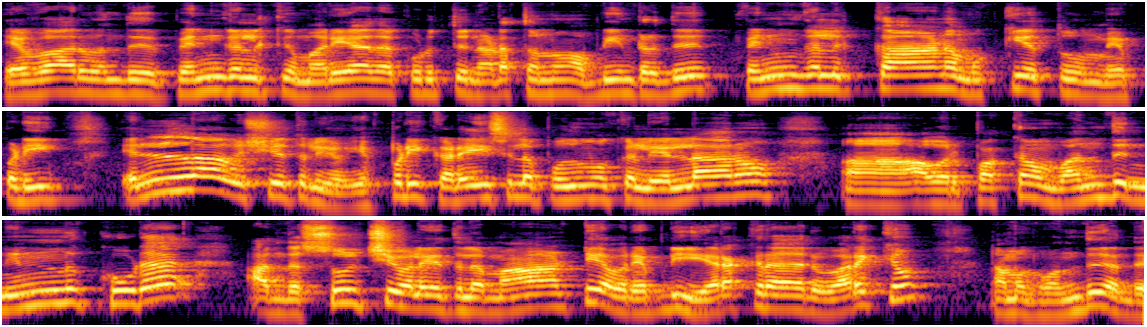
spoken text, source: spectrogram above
எவ்வாறு வந்து பெண்களுக்கு மரியாதை கொடுத்து நடத்தணும் அப்படின்றது பெண்களுக்கான முக்கியத்துவம் எப்படி எல்லா விஷயத்துலையும் எப்படி கடைசியில் பொதுமக்கள் எல்லாரும் அவர் பக்கம் வந்து நின்று கூட அந்த சூழ்ச்சி வளையத்தில் மாட்டி அவர் எப்படி இறக்குறாரு வரைக்கும் நமக்கு வந்து அந்த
